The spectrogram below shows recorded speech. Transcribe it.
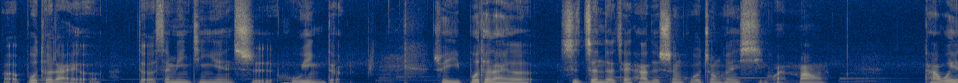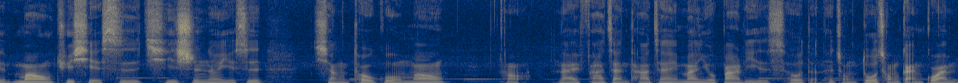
呃波特莱尔的生命经验是呼应的。所以波特莱尔是真的在他的生活中很喜欢猫。他为猫去写诗，其实呢也是想透过猫，好、哦、来发展他在漫游巴黎的时候的那种多重感官，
